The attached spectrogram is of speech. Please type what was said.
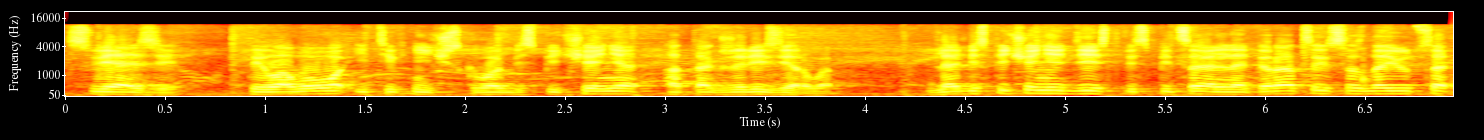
связи, тылового и технического обеспечения, а также резерва. Для обеспечения действий специальной операции создаются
